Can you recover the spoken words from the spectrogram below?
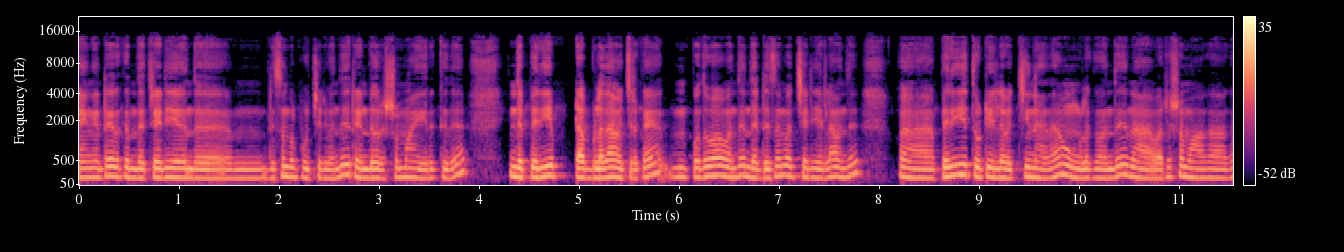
என்கிட்ட இருக்கிற இந்த செடி இந்த டிசம்பர் பூச்செடி வந்து ரெண்டு வருஷமாக இருக்குது இருக்குது. இந்த பெரிய டப்பில் தான் வச்சுருக்கேன். பொதுவாக வந்து இந்த டிசம்பர் செடியெல்லாம் வந்து பெரிய தொட்டியில் வச்சினா தான் உங்களுக்கு வந்து நான் வருஷம் ஆக ஆக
